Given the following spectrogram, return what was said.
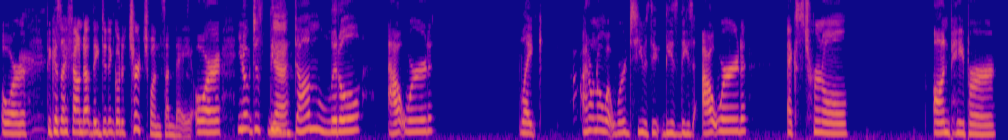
or because I found out they didn't go to church one Sunday, or you know, just these Yeah. dumb little outward, like I don't know what word to use. These these outward, external, on paper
